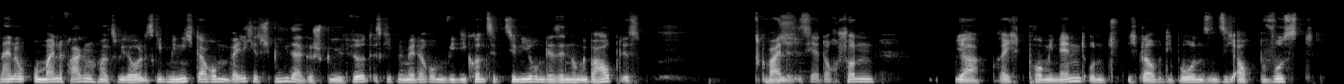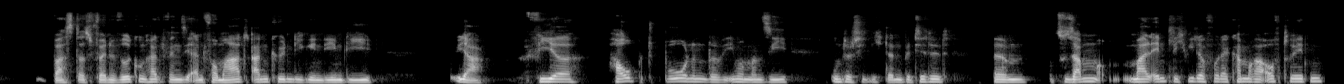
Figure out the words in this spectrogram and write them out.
Nein, um, um meine Frage nochmal zu wiederholen, es geht mir nicht darum, welches Spiel da gespielt wird, es geht mir mehr darum, wie die Konzeptionierung der Sendung überhaupt ist. Weil es ist ja doch schon, ja, recht prominent und ich glaube, die Bohnen sind sich auch bewusst, was das für eine Wirkung hat, wenn sie ein Format ankündigen, in dem die, ja, vier Hauptbohnen oder wie immer man sie unterschiedlich dann betitelt, ähm, zusammen mal endlich wieder vor der Kamera auftreten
